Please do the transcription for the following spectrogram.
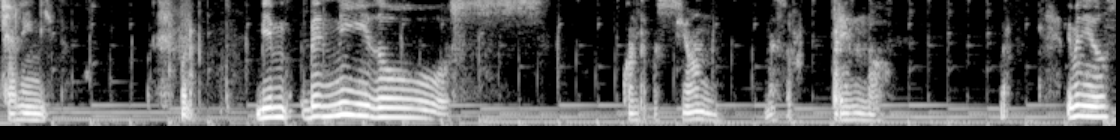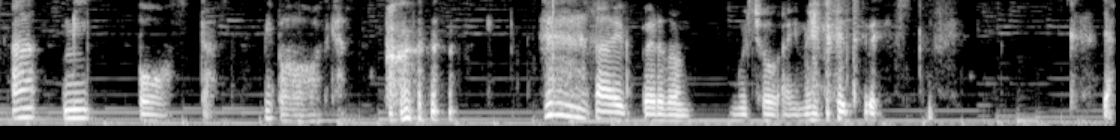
Chale indeed. Bueno, bienvenidos. Cuánta emoción. Me sorprendo. Bueno, bienvenidos a mi podcast. Mi podcast. Ay, perdón. Mucho AMP3. ya,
